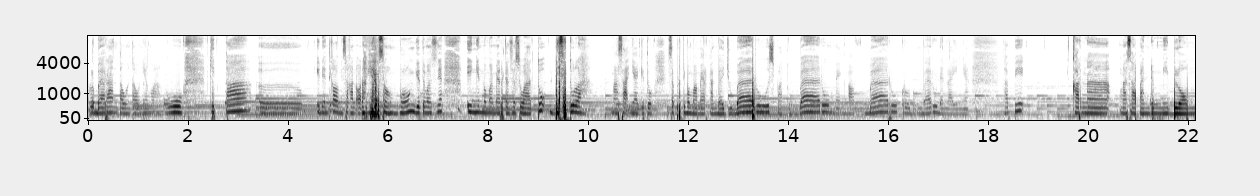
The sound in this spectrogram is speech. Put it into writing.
lebaran tahun-tahun yang lalu kita uh, identik kalau misalkan orang yang sombong gitu maksudnya ingin memamerkan sesuatu di situlah masanya gitu seperti memamerkan baju baru, sepatu baru, make up baru, kerudung baru dan lainnya. Tapi karena masa pandemi belum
